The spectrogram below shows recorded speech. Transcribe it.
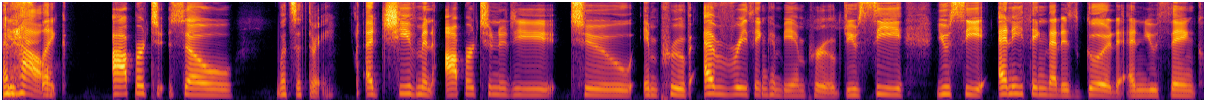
And It's, how? Like opportunity. So What's a three? Achievement, opportunity to improve. Everything can be improved. You see, you see anything that is good, and you think,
